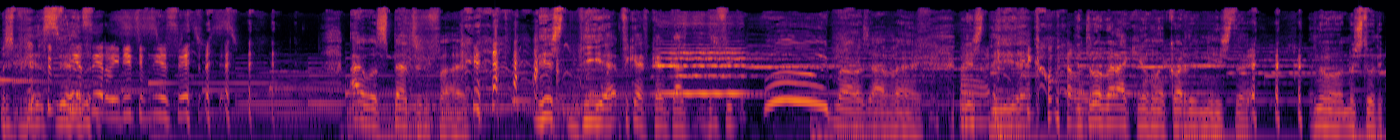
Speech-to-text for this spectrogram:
Mas podia podia ser. ser, o início podia ser. I was petrified. Neste dia. Fiquei, fiquei um bocado. Fiquei, ui, mal, já vem. Neste dia. Como ela- Entrou agora aqui um acordeonista no, no estúdio.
